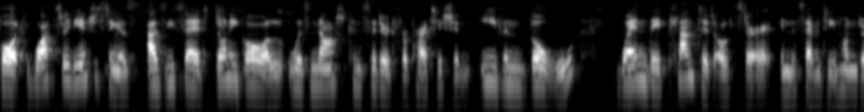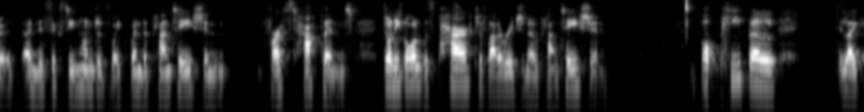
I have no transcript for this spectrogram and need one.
But what's really interesting is, as you said, Donegal was not considered for partition, even though when they planted Ulster in the 1700s and the 1600s, like when the plantation first happened, Donegal was part of that original plantation. But people like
